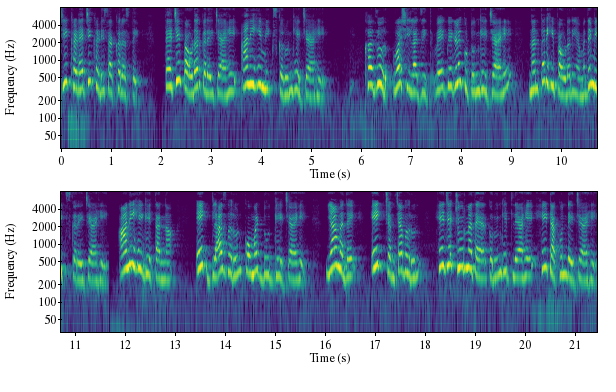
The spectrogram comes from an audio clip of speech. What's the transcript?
जी खड्याची खडी साखर असते त्याची पावडर करायची आहे आणि हे मिक्स करून घ्यायचे आहे. खजूर व शिलाजीत वेगवेगळे कुटून घ्यायचे आहे. नंतर ही पावडर यामध्ये मिक्स करायची आहे. आणि हे घेताना एक ग्लास भरून कोमट दूध घ्यायचे आहे. यामध्ये एक चमचा भरून हे जे चूर्ण तयार करून घेतले आहे हे टाकून द्यायचे आहे.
